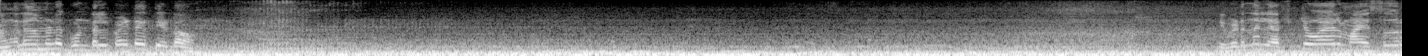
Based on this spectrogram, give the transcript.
അങ്ങനെ നമ്മൾ ഗുണ്ടൽപേട്ട എത്തിട്ടോ ഇവിടുന്ന് ലെഫ്റ്റ് പോയാൽ മൈസൂർ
